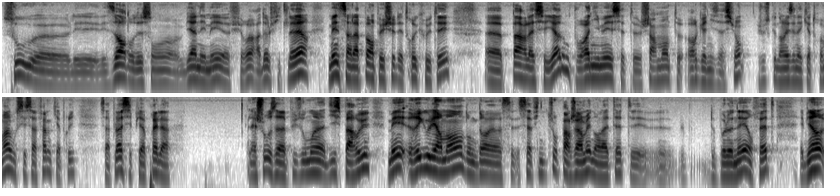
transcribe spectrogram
sous euh, les, ordres de son bien-aimé euh, Führer Adolf Hitler, mais ça ne l'a pas empêché d'être recruté euh, par la CIA donc pour animer cette charmante organisation jusque dans les années 80 où c'est sa femme qui a pris sa place et puis après la, la chose a plus ou moins disparu, mais régulièrement, donc ça, finit toujours par germer dans la tête de Polonais en fait, eh bien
